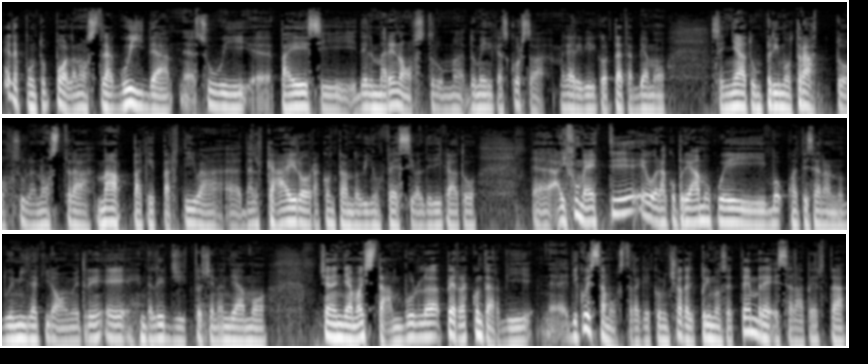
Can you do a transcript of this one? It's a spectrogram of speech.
ed è appunto un po' la nostra guida eh, sui eh, paesi del Mare Nostrum. Domenica scorsa, magari vi ricordate, abbiamo segnato un primo tratto sulla nostra mappa che partiva eh, dal Cairo raccontandovi di un festival dedicato ai fumetti e ora copriamo quei, boh, quanti saranno, 2000 chilometri e dall'Egitto ce ne andiamo ce ne andiamo a Istanbul per raccontarvi eh, di questa mostra che è cominciata il primo settembre e sarà aperta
